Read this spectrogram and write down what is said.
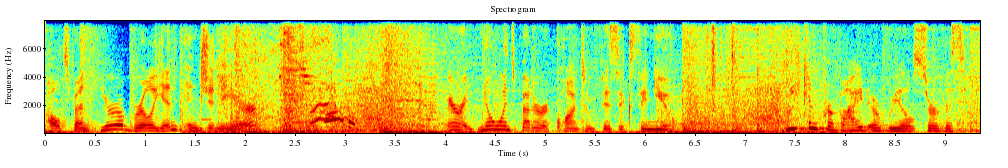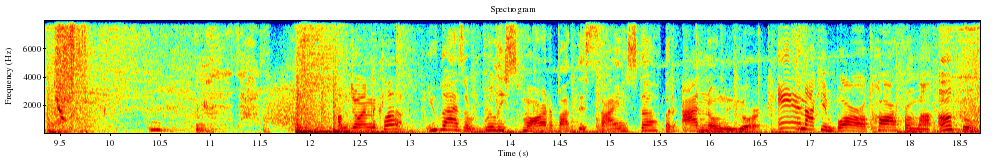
Holtzman, you're a brilliant engineer. Erin, no one's better at quantum physics than you. We can provide a real service. I'm joining the club. You guys are really smart about this science stuff, but I know New York. And I can borrow a car from my uncle.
